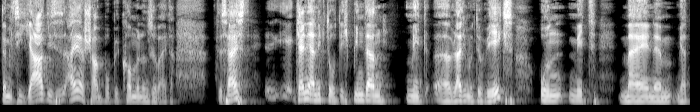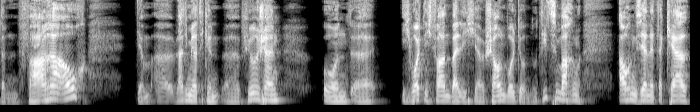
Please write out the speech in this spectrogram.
damit sie ja dieses Eiershampoo bekommen und so weiter. Das heißt, kleine Anekdote, ich bin dann mit äh, Wladimir unterwegs und mit meinem, wir hatten einen Fahrer auch, der, äh, Wladimir hatte keinen äh, Führerschein und äh, ich wollte nicht fahren, weil ich ja schauen wollte und Notizen machen. Auch ein sehr netter Kerl.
